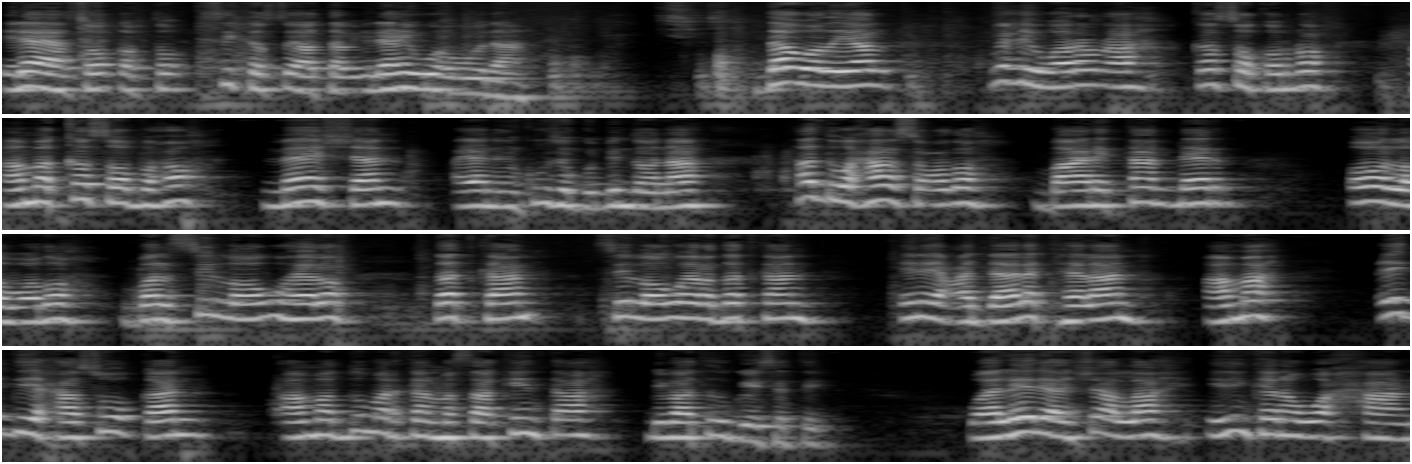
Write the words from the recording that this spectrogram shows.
ilaahay ha soo qabto si kastoo haataba ilaahay wuu awoodaa. Daawadayaal wixii warar ah ka soo kordho ama ka soo baxo meeshan ayaan idinkugu soo gudbin doonaa. Hadda waxaa socdo baaritaan dheer oo la wado bal si loogu helo dadkan si loogu helo dadkan inay cadaalad helaan ama ciddii xasuuqan ama dumarkan masaakiinta ah dhibaatada u geysatay. Waa leelaya insha allah idinkana waxaan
